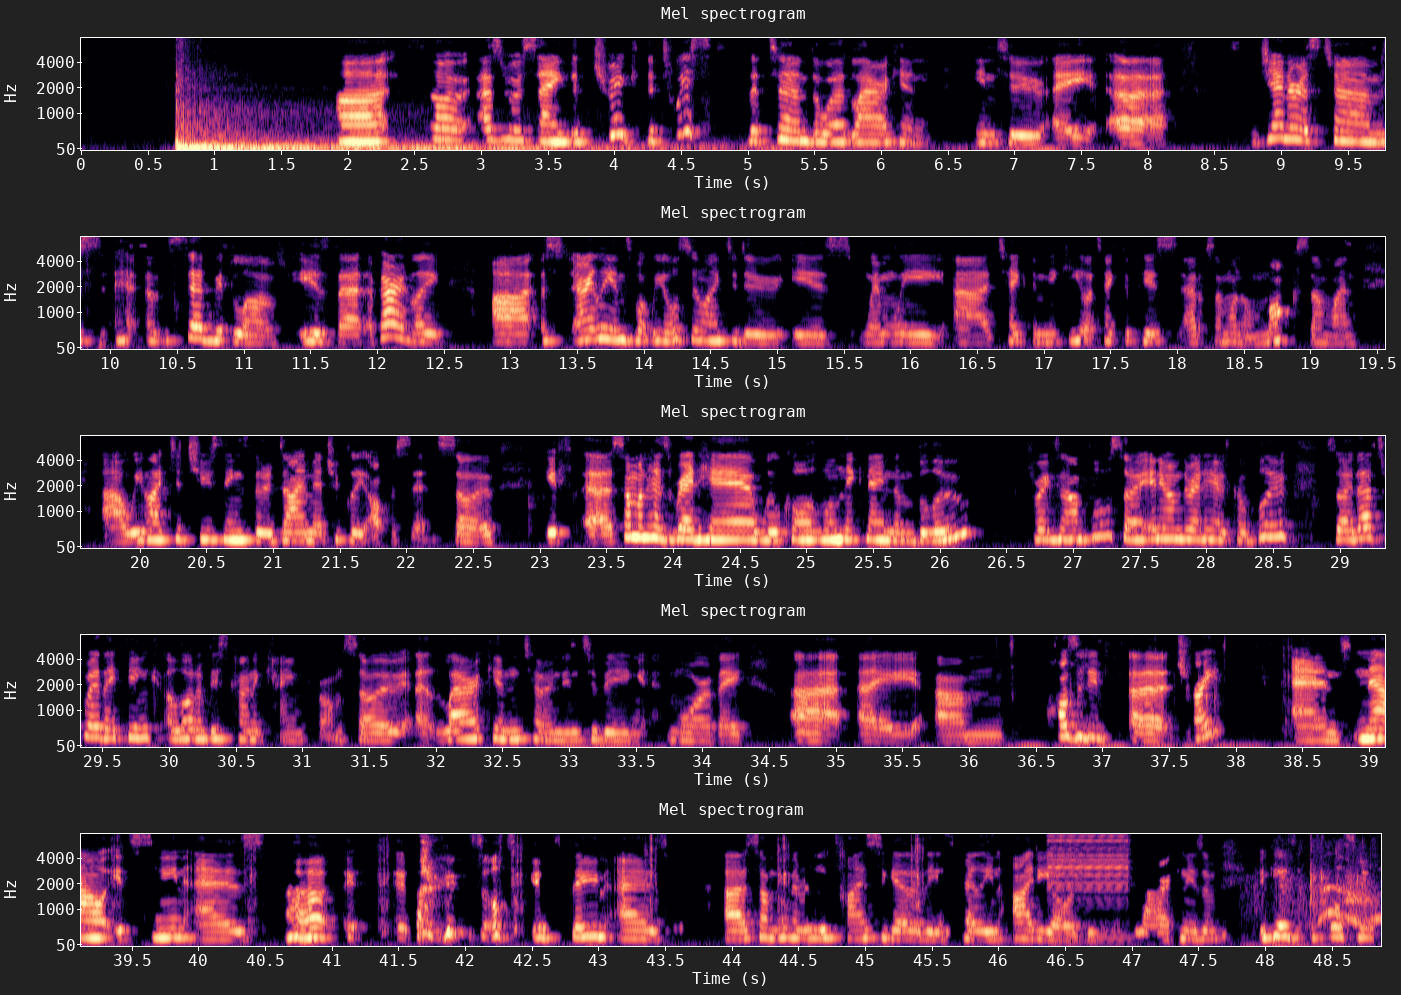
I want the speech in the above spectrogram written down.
Uh, so, as we were saying, the trick, the twist that turned the word larrikin into a uh, generous terms said with love is that apparently uh, Australians, what we also like to do is when we uh, take the mickey or take the piss out of someone or mock someone, uh, we like to choose things that are diametrically opposite. So, if uh, someone has red hair, we'll call we'll nickname them blue, for example. So anyone with red hair is called blue. So that's where they think a lot of this kind of came from. So uh, larrikin turned into being more of a uh, a um, positive trait, and now it's seen as uh, it, it- it's also it's seen as. Uh, something that really ties together the Australian ideology of larrikinism because it's also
